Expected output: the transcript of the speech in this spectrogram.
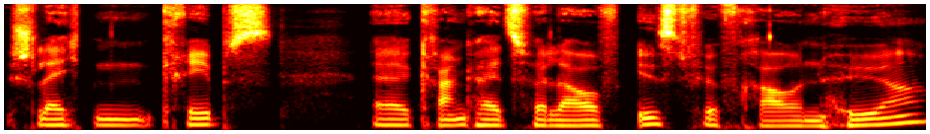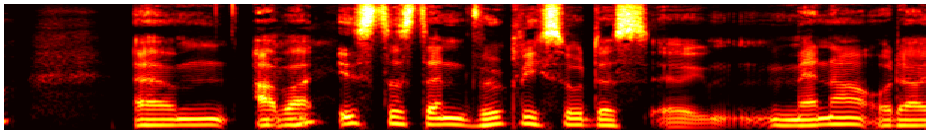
schlechten Krebskrankheitsverlauf äh, ist für Frauen höher. Ähm, aber mhm. ist es denn wirklich so, dass äh, Männer oder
